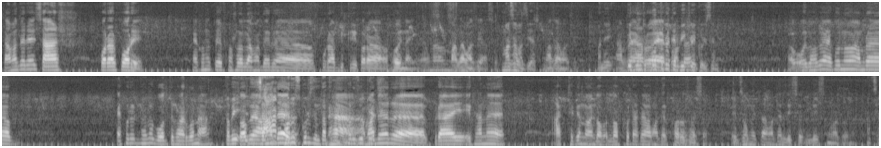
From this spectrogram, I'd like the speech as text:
তা আমাদের এই চাষ করার পরে এখনও তো এই ফসল আমাদের পুরা বিক্রি করা হয় নাই। এখন মাঝামাঝি আছে। মাঝামাঝি কি। মাঝামাঝি। মানে আমরা এ আরও কত টাকা ঘন্টা- করেছেন? ওইভাবে এখনও আমরা অ্যাকুরেট ভাবে বলতে পারব না। তবে তবে আমাদের- খরচ করেছেন তাতে হ্যাঁ খরচ আমাদের প্রায় এখানে আট থেকে নয় লক্ষ টাকা আমাদের খরচ হয়েছে। এই জমিতে আমাদের লিজ লিজ নেওয়ার জন্য। আচ্ছা।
